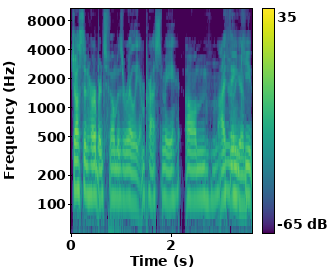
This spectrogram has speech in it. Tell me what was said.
Justin Herbert's film has really impressed me. Um, Mhm. I really think good. he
